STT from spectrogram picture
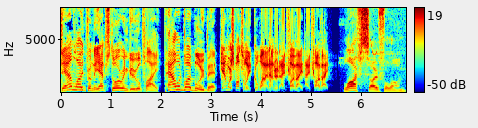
Download from the App Store and Google Play. Powered by Bluebet. Gamble responsibly. Call 1 800 858 858. Life's so full on.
